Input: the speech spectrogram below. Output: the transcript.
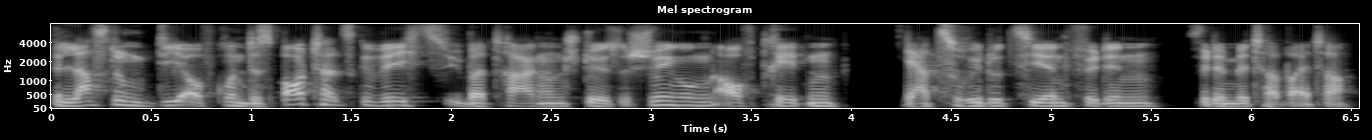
Belastung, die aufgrund des Bauteilsgewichts, übertragenen Stöße, Schwingungen auftreten, ja, zu reduzieren für den, für den Mitarbeiter.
